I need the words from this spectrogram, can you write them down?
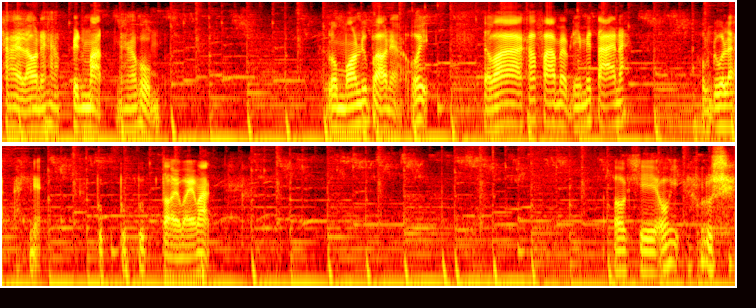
ใช่แล้วนะครับ เป็นหมัดนะครับผมลมมอนหรือเปล่าเนี่ยเฮ้ย แต่ว่าค่าฟาร์มแบบนี้ไม่ตายนะ ผมดูแล้วเนี่ย ปุ๊บปุ๊บปุ๊บต่อยไวมาก โอเค โอ้ย รู้สึก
